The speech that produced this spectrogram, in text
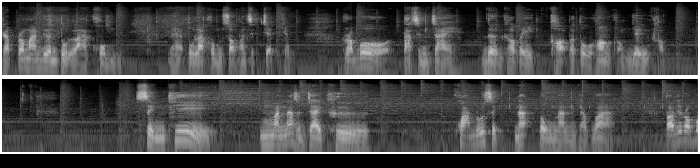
ครับ ประมาณเดือนตุลาคมนะฮะตุลาคม 2017 ครับโรโบตัดสินใจ เดินเข้าไปเคาะประตูห้องของเยนคล็อปสิ่งที่มันน่าสนใจคือความรู้สึกณตรงนั้นครับว่า ตอนที่โรโบ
